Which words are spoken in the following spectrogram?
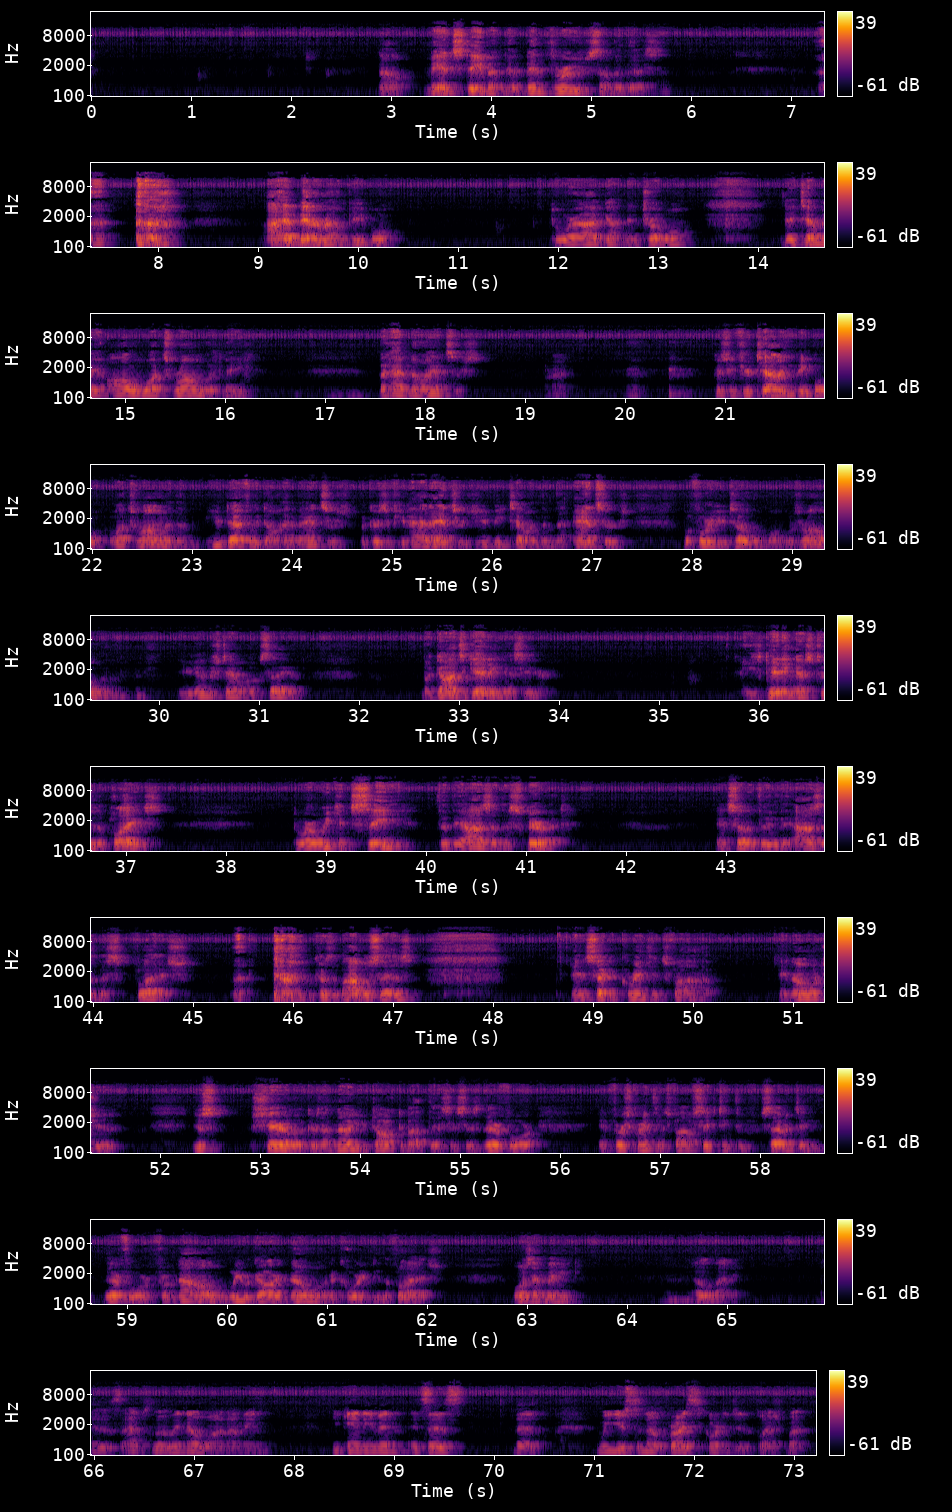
Now, me and Stephen have been through some of this. I have been around people to where I've gotten in trouble. They tell me all of what's wrong with me, but have no answers. Because if you're telling people what's wrong with them, you definitely don't have answers. Because if you had answers, you'd be telling them the answers before you told them what was wrong with them. You understand what I'm saying? But God's getting us here. He's getting us to the place to where we can see through the eyes of the Spirit instead of through the eyes of the flesh. because the Bible says in 2 Corinthians 5 and I want you to just share a little because I know you talked about this. It says, therefore, in 1 Corinthians 5 16 through 17, therefore, from now on, we regard no one according to the flesh. What does that mean? Nobody. It is absolutely no one. I mean, you can't even, it says that we used to know Christ according to the flesh, but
